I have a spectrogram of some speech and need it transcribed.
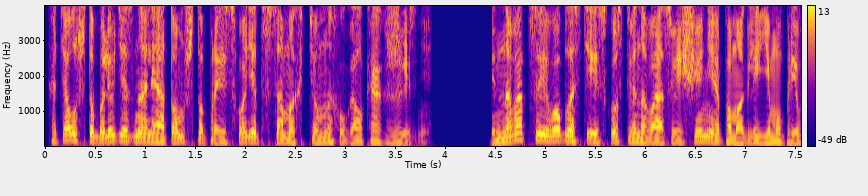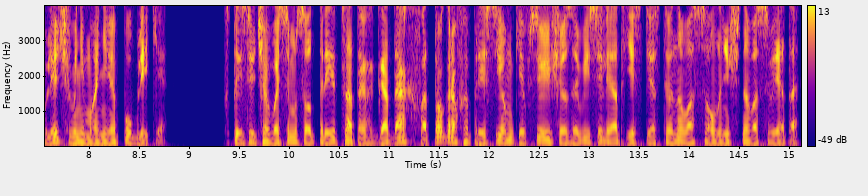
хотел, чтобы люди знали о том, что происходит в самых темных уголках жизни. Инновации в области искусственного освещения помогли ему привлечь внимание публики. В 1830-х годах фотографы при съемке все еще зависели от естественного солнечного света.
